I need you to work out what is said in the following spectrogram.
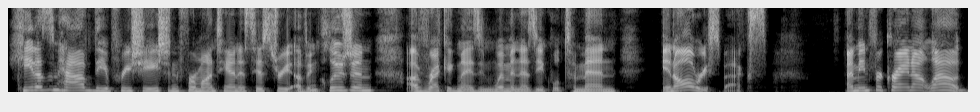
he doesn't have the appreciation for Montana's history of inclusion, of recognizing women as equal to men in all respects. I mean, for crying out loud,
